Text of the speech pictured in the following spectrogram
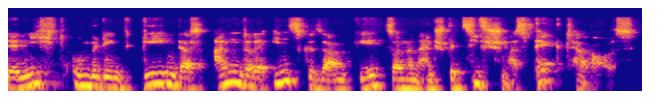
der nicht unbedingt gegen das andere insgesamt geht, sondern einen spezifischen Aspekt heraus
